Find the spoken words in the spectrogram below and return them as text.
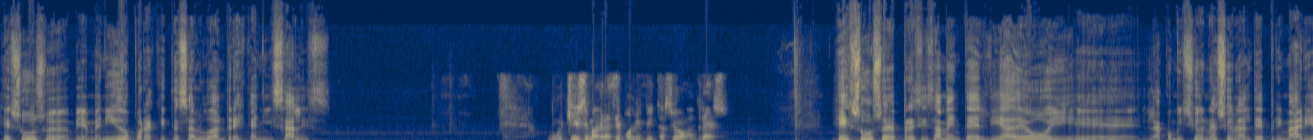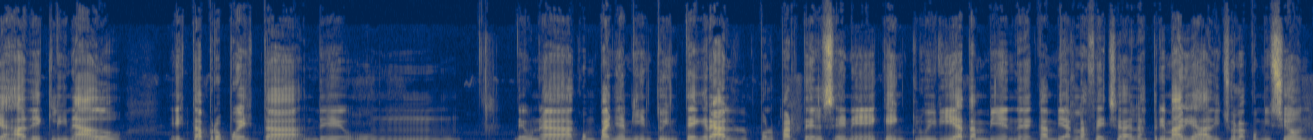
Jesús, eh, bienvenido, por aquí te saluda Andrés Cañizales. Muchísimas gracias por la invitación, Andrés. Jesús, eh, precisamente el día de hoy la Comisión Nacional de Primarias ha declinado esta propuesta de un, de un acompañamiento integral por parte del CNE que incluiría también eh, cambiar la fecha de las primarias. Ha dicho la Comisión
